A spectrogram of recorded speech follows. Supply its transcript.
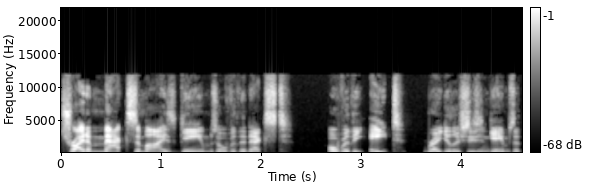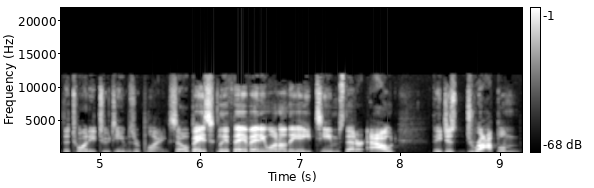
try to maximize games over the next over the 8 regular season games that the 22 teams are playing. So basically, if they have anyone on the 8 teams that are out, they just drop them,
